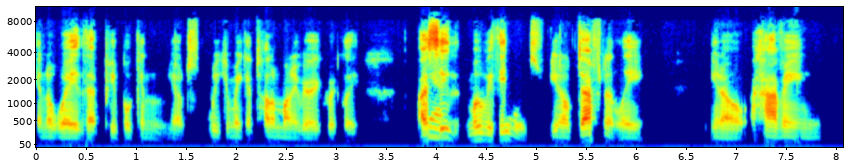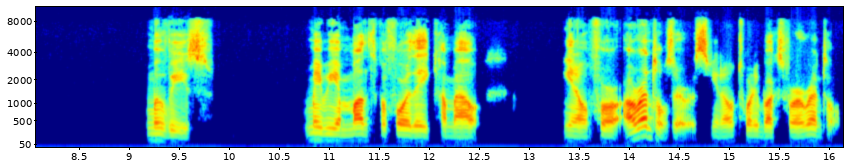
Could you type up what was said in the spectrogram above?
In a way that people can you know we can make a ton of money very quickly. I Yeah. see movie theaters, you know, definitely, you know, having movies maybe a month before they come out, you know, for a rental service, you know, 20 bucks for a rental,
